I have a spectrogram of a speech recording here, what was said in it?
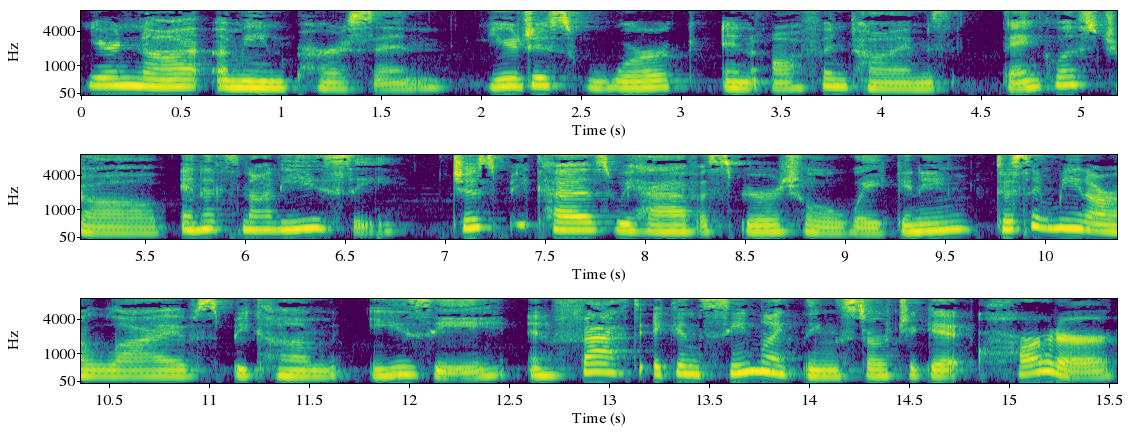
You're not a mean person. You just work an oftentimes thankless job, and it's not easy. Just because we have a spiritual awakening doesn't mean our lives become easy. In fact, it can seem like things start to get harder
